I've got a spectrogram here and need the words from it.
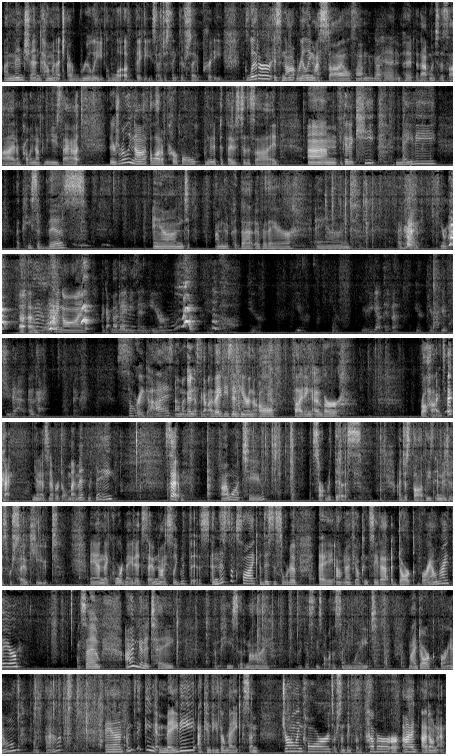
I mentioned how much I really love these. I just think they're so pretty. Glitter is not really my style, so I'm gonna go ahead and put that one to the side. I'm probably not gonna use that. There's really not a lot of purple. I'm gonna put those to the side. I'm gonna keep maybe a piece of this and I'm gonna put that over there and okay, here we go. Uh-oh, hang on. I got my babies in here. Pippa, here, here, here. Here you go, Pippa. Here, here, here, chew that. Okay, okay. Sorry, guys. Oh my goodness, I got my babies in here and they're all fighting over rawhides. Okay, you know, it's never a dull moment with me. So, I want to start with this. I just thought these images were so cute and they coordinated so nicely with this. And this looks like this is sort of a, I don't know if y'all can see that, a dark brown right there. So I'm gonna take a piece of my, I guess these are the same weight, my dark brown like that. And I'm thinking maybe I could either make some journaling cards or something for the cover or I, I don't know.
